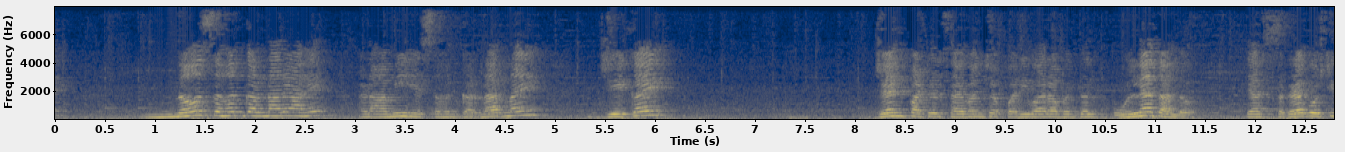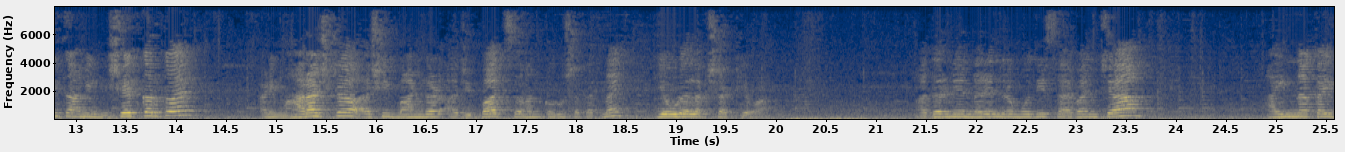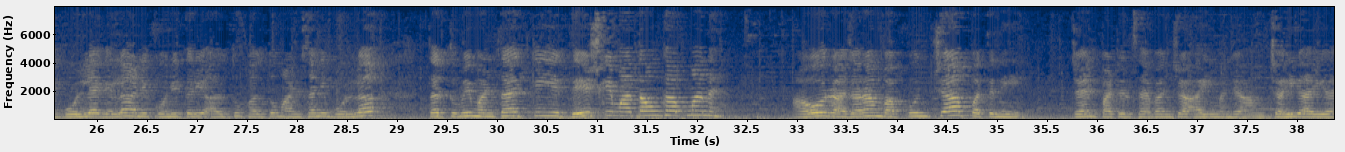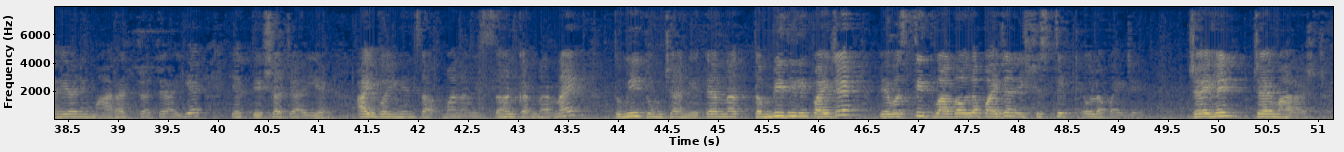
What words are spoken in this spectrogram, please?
न सहन करणारे आहे आणि आम्ही हे सहन करणार नाही. जे काही जयंत पाटील साहेबांच्या परिवाराबद्दल बोलण्यात आलं त्या सगळ्या गोष्टीचा आम्ही निषेध करतोय. आणि महाराष्ट्र अशी भानगड अजिबात सहन करू शकत नाही एवढं लक्षात ठेवा. आदरणीय नरेंद्र मोदी साहेबांच्या आईंना काही बोलल्या गेलं आणि कोणीतरी आलतू फालतू माणसांनी बोललं तर तुम्ही म्हणतायत की ये देश की माताओं का अपमान आहे अहो राजाराम बापूंच्या पत्नी जयंत पाटील साहेबांच्या आई म्हणजे आमच्याही आई आहे आणि महाराष्ट्राच्या आई आहे या देशाच्या आई आहे. आई बहिणींचा अपमान आम्ही सहन करणार नाही. तुम्ही तुमच्या नेत्यांना तंबी दिली पाहिजे व्यवस्थित वागवलं पाहिजे आणि शिस्तीत ठेवलं पाहिजे. जय हिंद जय महाराष्ट्र.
